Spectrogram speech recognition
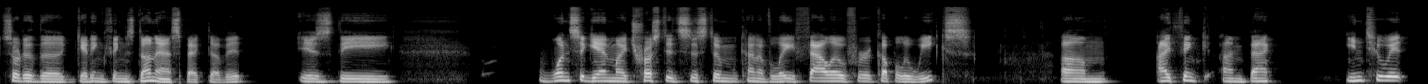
sort of the getting things done aspect of it is the once again my trusted system kind of lay fallow for a couple of weeks um, I think I'm back into it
